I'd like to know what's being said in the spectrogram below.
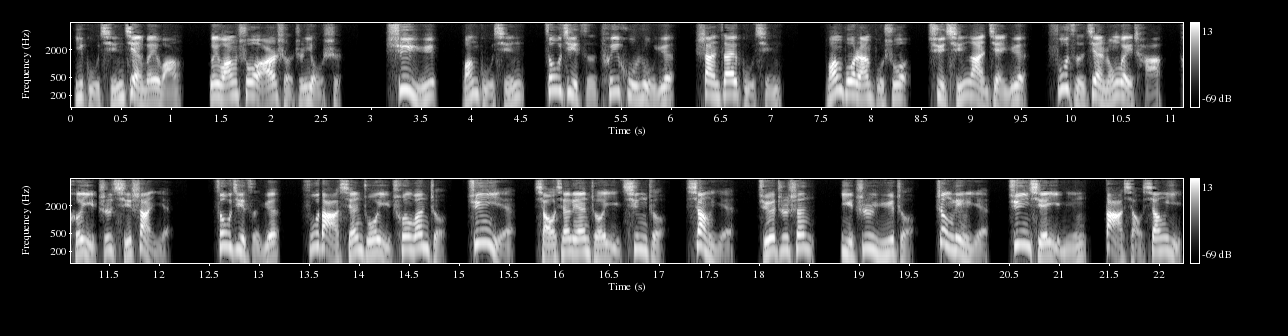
以古琴见威王，威王说而舍之，有事。须臾，王古琴，邹忌子推户入曰：“善哉，古琴！”王勃然不说，去秦案见曰。夫子见容未察，何以知其善也？邹忌子曰：“夫大贤卓以春温者，君也；小贤廉者以清者，相也。觉之深，义之愚者，政令也。君邪以明，大小相异，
